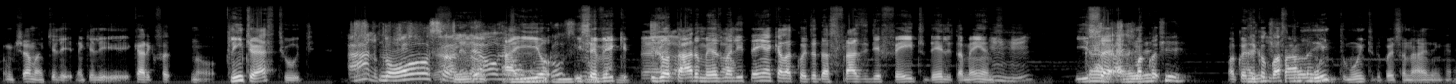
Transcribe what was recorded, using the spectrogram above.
Como que chama? Aquele, naquele cara que faz. No Clint Eastwood. Ah, no Nossa, Ah, legal. Aí eu, e você vê que É, o Jotaro mesmo, legal. ele tem aquela coisa das frases de efeito dele também. Uhum. Isso Cara, é uma, gente, uma coisa que eu gente gosto aí- muito, muito do personagem, cara.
